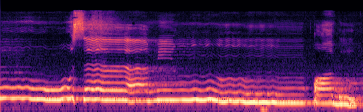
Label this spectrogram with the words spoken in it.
موسى من قبل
